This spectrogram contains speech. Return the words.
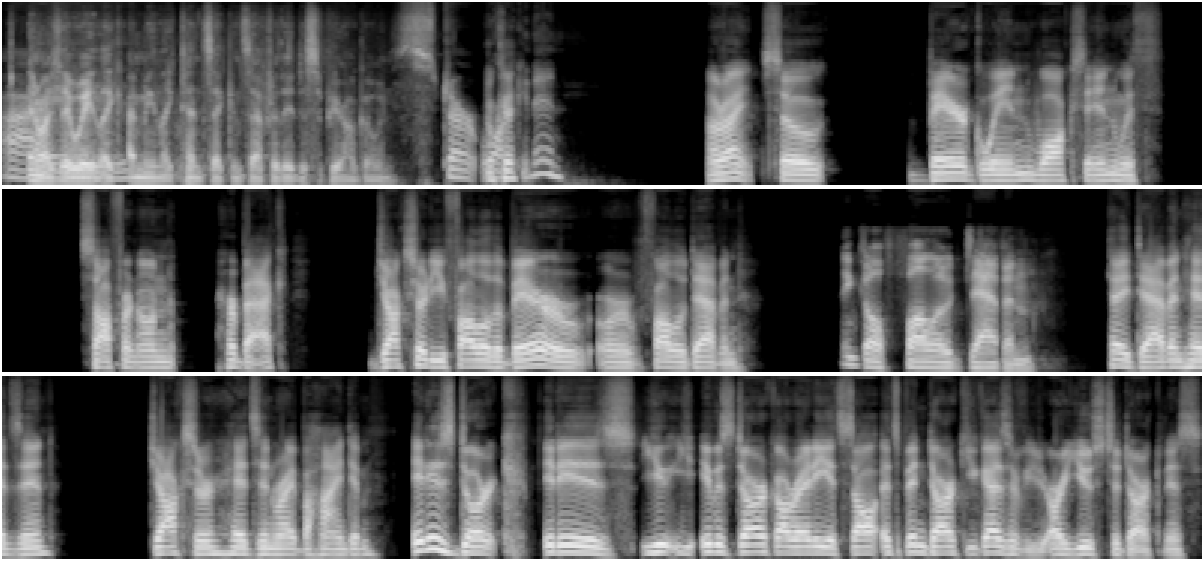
I and when I say wait, like I mean like ten seconds after they disappear, I'll go in. start Okay. walking in. All right. So Bear Gwyn walks in with Sovereign on her back. Joxer, do you follow the bear or, or follow Davin? I think I'll follow Davin. Okay, Davin heads in. Joxer heads in right behind him. It is dark. It is you. you- It was dark already. It's all. It's been dark. You guys have, are used to darkness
